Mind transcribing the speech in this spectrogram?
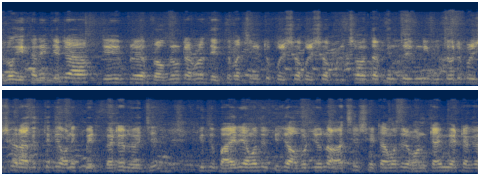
এবং এখানে যেটা যে প্রবলেমটা আপনারা দেখতে পাচ্ছেন একটু পরিষ্কার পরিষ্কার পরিচ্ছন্নতা, কিন্তু এমনি ভিতরে পরিষ্কার আগের থেকে অনেক বেটার হয়েছে। কিন্তু বাইরে আমাদের কিছু আবর্জনা আছে, সেটা আমাদের অন টাইম এটাকে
